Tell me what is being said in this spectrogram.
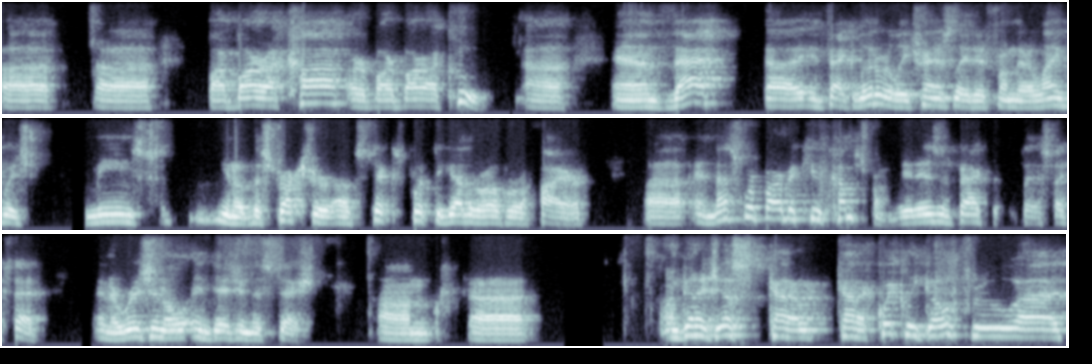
uh, uh, barbaraca or barbaracu. Uh, and that, in fact, literally translated from their language means, you know, the structure of sticks put together over a fire. and that's where barbecue comes from. It is, in fact, as I said, an original indigenous dish. Um, uh, I'm going to just kind of kind of quickly go through uh,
